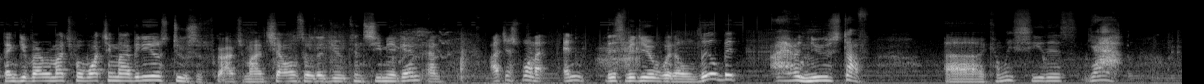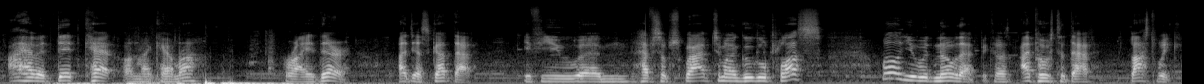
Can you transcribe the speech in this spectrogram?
thank you very much for watching my videos. Do subscribe to my channel so that you can see me again. And I just want to end this video with a little bit, I have a new stuff. Uh, can we see this? Yeah, I have a dead cat on my camera right there. I just got that. If you um, have subscribed to my Google Plus, well, you would know that because I posted that last week.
